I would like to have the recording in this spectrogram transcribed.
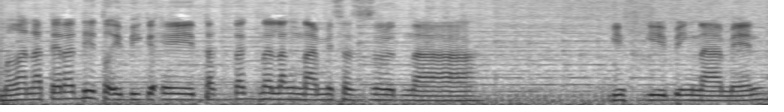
mga natira dito ibigay eh, dagdag na lang namin sa susunod na gift giving namin.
